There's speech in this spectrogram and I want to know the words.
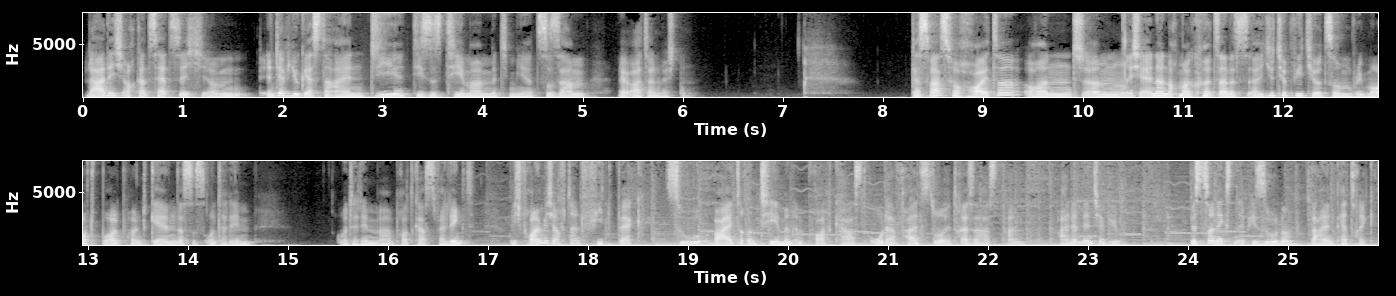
lade ich auch ganz herzlich ähm, Interviewgäste ein, die dieses Thema mit mir zusammen erörtern möchten. Das war's für heute und ähm, ich erinnere noch mal kurz an das äh, YouTube-Video zum Remote Ballpoint Game. Das ist unter dem unter dem äh, Podcast verlinkt. Ich freue mich auf dein Feedback zu weiteren Themen im Podcast oder falls du Interesse hast an einem Interview. Bis zur nächsten Episode, dein Patrick.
